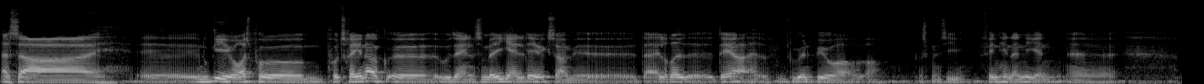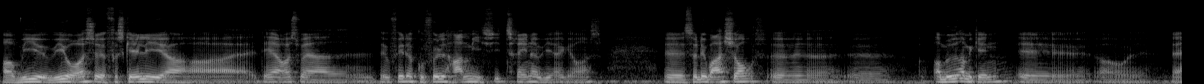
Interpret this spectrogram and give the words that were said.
Altså, øh, nu gik jeg jo også på, på træneruddannelse med Hjalte, ikke? så vi, der allerede der begyndte vi jo at, at hvad skal man sige, finde hinanden igen. Øh, og vi, vi er jo også forskellige, og det har også været, det er jo fedt at kunne følge ham i sit trænervirke også. Øh, så det var sjovt. Øh, øh, at møde ham igen. Øh, og øh, ja,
